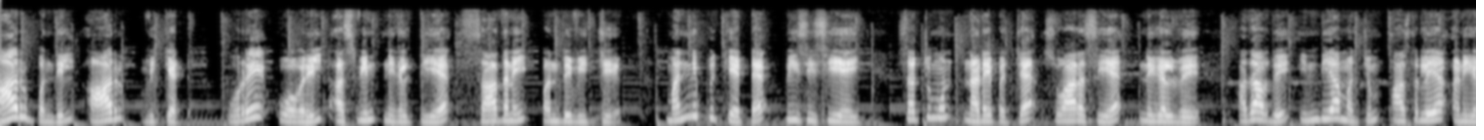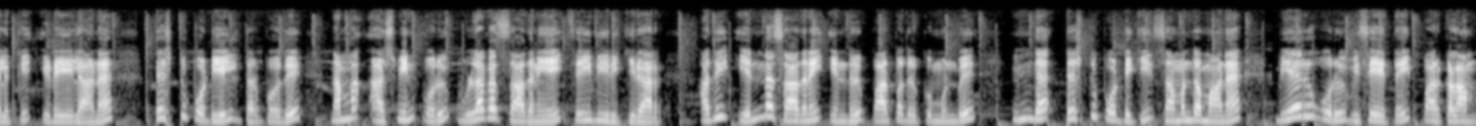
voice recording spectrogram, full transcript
ஆறு பந்தில் ஆறு விக்கெட் ஒரே ஓவரில் அஸ்வின் நிகழ்த்திய சாதனை பந்து வீச்சு. மன்னிப்பு கேட்ட பிசிசிஐ சற்று முன் நடைபெற்ற சுவாரஸ்ய நிகழ்வு. அதாவது இந்தியா மற்றும் ஆஸ்திரேலியா அணிகளுக்கு இடையிலான டெஸ்ட் போட்டியில் தற்போது நம்ம அஸ்வின் ஒரு உலக சாதனையை செய்திருக்கிறார். அது என்ன சாதனை என்று பார்ப்பதற்கு முன்பு இந்த டெஸ்ட் போட்டிக்கு சம்பந்தமான வேறு ஒரு விஷயத்தை பார்க்கலாம்.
